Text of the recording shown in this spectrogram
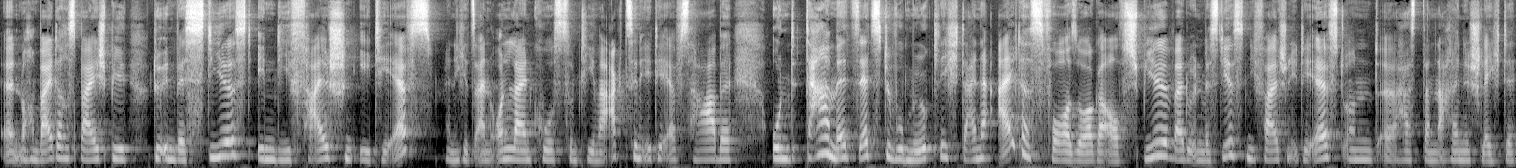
äh, noch ein weiteres Beispiel, du investierst in die falschen ETFs. Wenn ich jetzt einen Online-Kurs zum Thema Aktien-ETFs habe und damit setzt du womöglich deine Altersvorsorge aufs Spiel, weil du investierst in die falschen ETFs und äh, hast dann nachher eine schlechte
